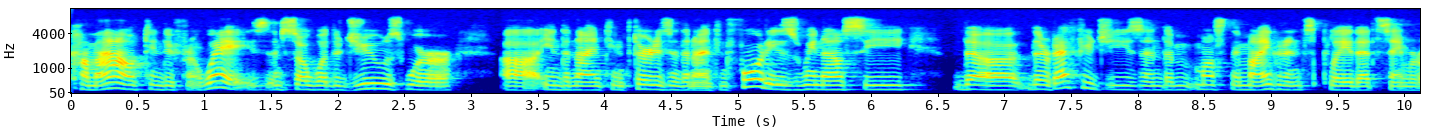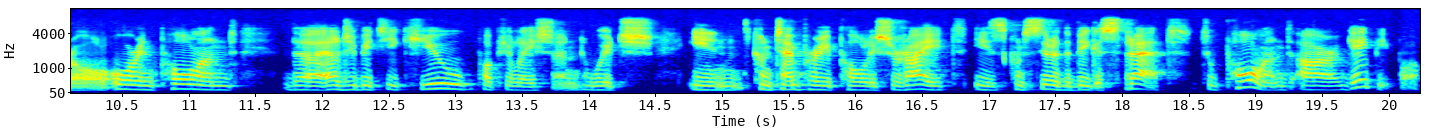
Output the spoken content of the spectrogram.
come out in different ways. And so what the jews were uh, in the 1930s and the 1940s, we now see the, the refugees and the Muslim migrants play that same role. Or in Poland, the LGBTQ population, which in contemporary Polish right is considered the biggest threat to Poland, are gay people.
